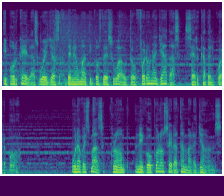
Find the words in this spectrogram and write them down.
Y por qué las huellas de neumáticos de su auto fueron halladas cerca del cuerpo. Una vez más, Crump negó conocer a Tamara Jones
